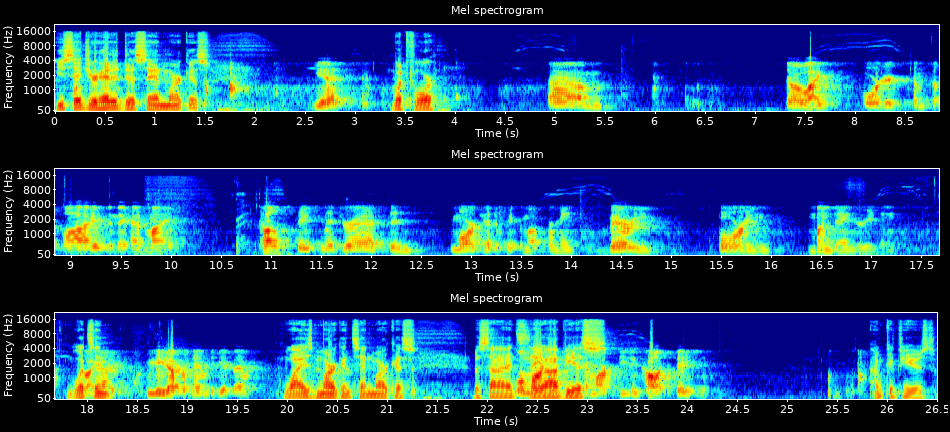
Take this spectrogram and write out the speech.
you said you're headed to San Marcos. Yes. What for? Um. So I ordered some supplies, and they had my college station address, and Mark had to pick them up for me. Very boring, mundane reason. What's so I in? meet up with him to get them. Why is Mark in San Marcos? Besides Well, the Mark obvious, yeah, Mark, he's in College Station. I'm confused.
